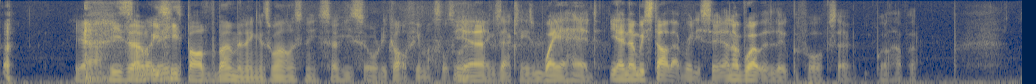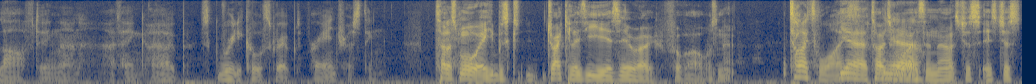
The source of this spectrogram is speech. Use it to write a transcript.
Yeah, he's um, he's, he's Bard of the Bowmaning as well, isn't he? So he's already got a few muscles. on him. Yeah, exactly. He's way ahead. Yeah, no, we start that really soon, and I've worked with Luke before, so we'll have a laugh doing that. I think. I hope it's a really cool script. Very interesting. Tell us more. He was Dracula's Year Zero for a while, wasn't it? Title wise, yeah, title wise, and now it's just it's just.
